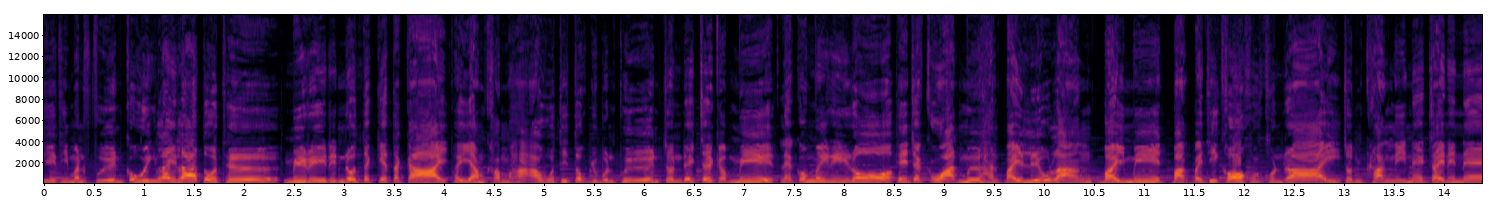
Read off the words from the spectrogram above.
ทีที่มันฟื้นก็วิ่งไล่ล่าตัวเธอ มิรีดิ้นรนตะเกียกตะกาย พยายามคำหาอาวุธที่ตกอยู่บนพื้น จนได้เจอกับมีด และก็ไม่รีรอ ที่จะกวาดมือหันไปเหลียวหลัง ใบมีดปักไปที่คอของคนร้าย จนครั้งนี้แน่ใจแน่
